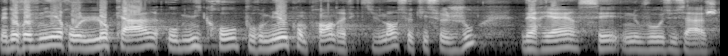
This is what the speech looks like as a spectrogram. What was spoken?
mais de revenir au local, au micro, pour mieux comprendre effectivement ce qui se joue derrière ces nouveaux usages.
